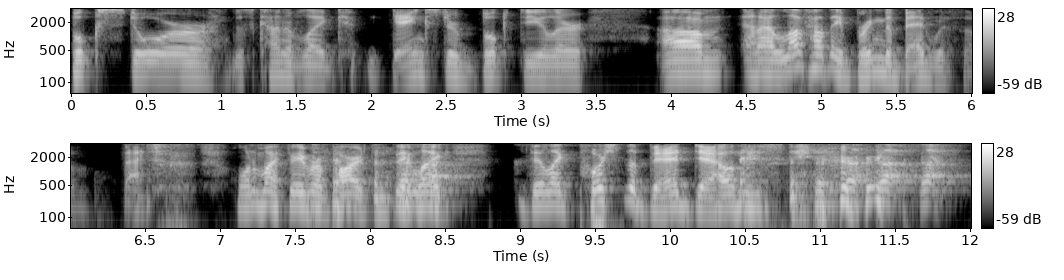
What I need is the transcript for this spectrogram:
bookstore, this kind of like gangster book dealer. Um, and I love how they bring the bed with them. That's one of my favorite parts. They like they like push the bed down these stairs.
